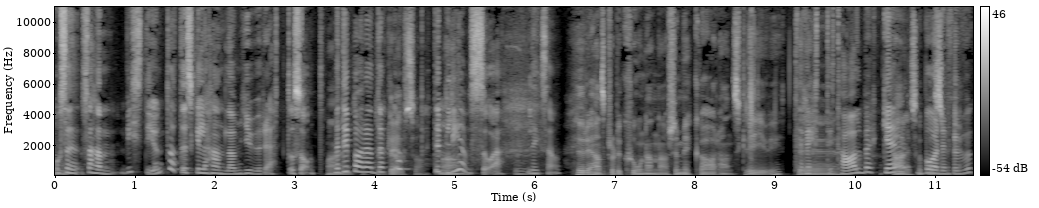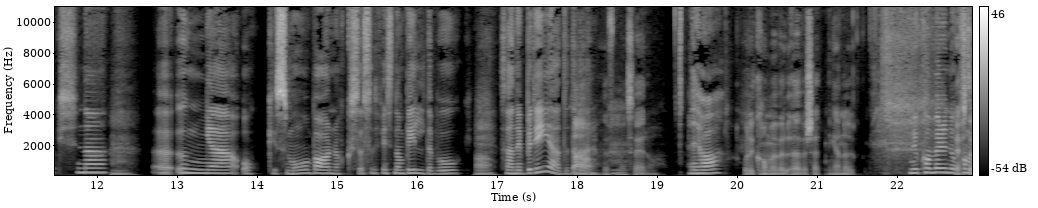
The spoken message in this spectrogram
Och sen, så han visste ju inte att det skulle handla om djurrätt och sånt. Nej, Men det bara det dök blev upp. så. Det Ja. blev så. Liksom. Hur är hans produktion annars? Hur mycket har han skrivit? Eh, 30-tal böcker, Ja, det både mycket. för vuxna, Mm. eh, unga och små barn också. Så det finns någon bilderbok. Ja. Så han är bred ja, där. det får man ju säga då. Ja, Och det kommer väl översättningar nu. nu kommer det nog komma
